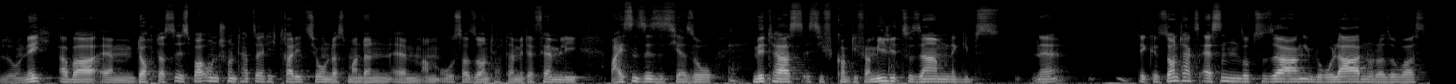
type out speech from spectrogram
so nicht. Aber ähm, doch, das ist bei uns schon tatsächlich Tradition, dass man dann ähm, am Ostersonntag dann mit der Family, meistens ist es ja so, mittags die, kommt die Familie zusammen, dann gibt es ne, dickes Sonntagsessen sozusagen, irgendwie Rouladen oder sowas.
